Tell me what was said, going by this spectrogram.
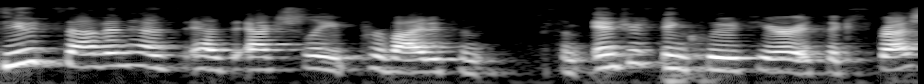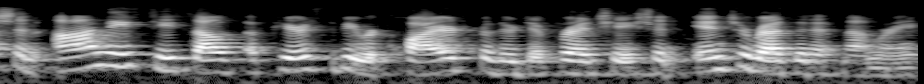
FUT7 has, has actually provided some some interesting clues here. Its expression on these T cells appears to be required for their differentiation into resident memory.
